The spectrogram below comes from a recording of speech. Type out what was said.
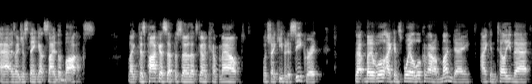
as I just think outside the box. Like this podcast episode that's going to come out, which I keep it a secret. That, but it will. I can spoil. It will come out on Monday. I can tell you that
